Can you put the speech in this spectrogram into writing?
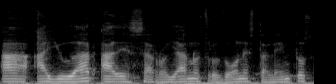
a ayudar a desarrollar nuestros dones, talentos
